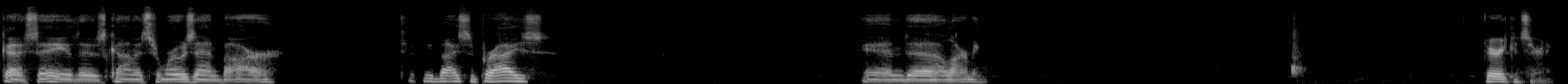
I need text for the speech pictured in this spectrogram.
gotta say, those comments from Roseanne Barr took me by surprise and uh, alarming. Very concerning.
